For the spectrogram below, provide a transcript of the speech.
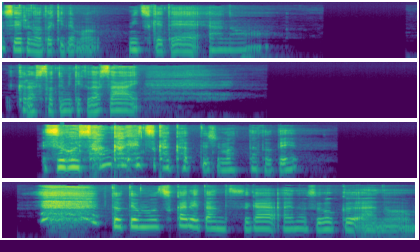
セールの時でも見つけて、あの、クラス取ってみてください。すごい3ヶ月かかってしまったので とても疲れたんですが、あの、すごく、あの、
